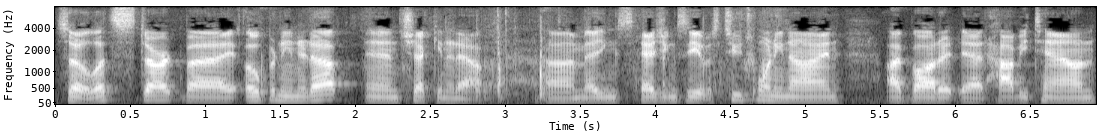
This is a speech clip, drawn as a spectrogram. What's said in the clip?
So let's start by opening it up and checking it out. Um, as, you can, as, you can, see, it was 229. I bought it at Hobbytown.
